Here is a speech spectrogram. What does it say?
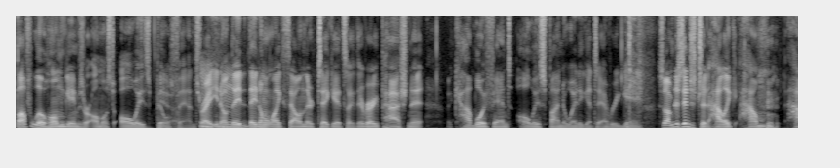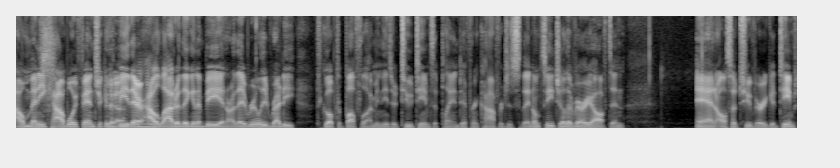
Buffalo home games are almost always Bill fans, right? You know they mm-hmm. they don't like selling their tickets, like they're very passionate. But Cowboy fans always find a way to get to every game. So I'm just interested how like how how many Cowboy fans are going to Yeah. be there, how loud are they going to be, and are they really ready to go up to Buffalo? I mean, these are two teams that play in different conferences, so they don't see each other very often, and also two very good teams.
